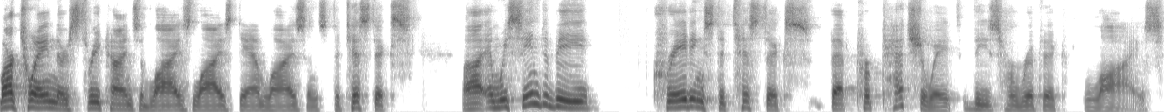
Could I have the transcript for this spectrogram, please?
Mark Twain, there's three kinds of lies lies, damn lies, and statistics. Uh, and we seem to be creating statistics that perpetuate these horrific lies.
